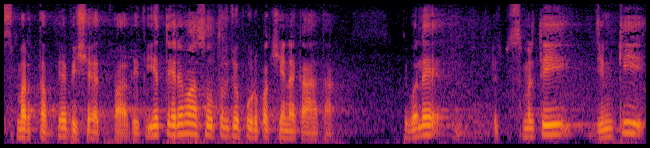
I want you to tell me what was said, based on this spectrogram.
स्मर्तव्य विषयत्वादित ये तेरहवा सूत्र जो पूर्व पक्षी ने कहा था, कि बोले, स्मृति, जिनकी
